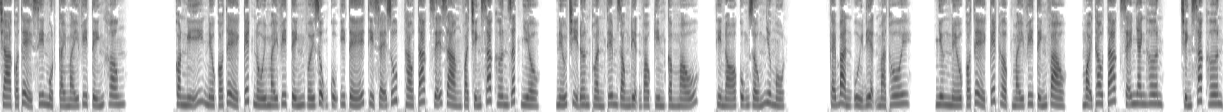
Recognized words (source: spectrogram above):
cha có thể xin một cái máy vi tính không? Con nghĩ nếu có thể kết nối máy vi tính với dụng cụ y tế thì sẽ giúp thao tác dễ dàng và chính xác hơn rất nhiều. Nếu chỉ đơn thuần thêm dòng điện vào kìm cầm máu, thì nó cũng giống như một cái bàn ủi điện mà thôi. Nhưng nếu có thể kết hợp máy vi tính vào, mọi thao tác sẽ nhanh hơn, chính xác hơn.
